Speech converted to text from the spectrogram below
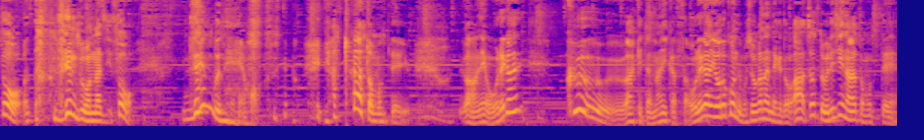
そう、全部同じ。そう。全部ね、やったーと思ってる、まあね、俺が食うわけじゃないからさ、俺が喜んでもしょうがないんだけど、あ、ちょっと嬉しいなと思って、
